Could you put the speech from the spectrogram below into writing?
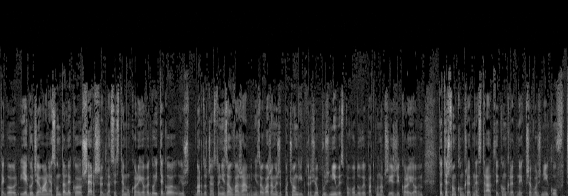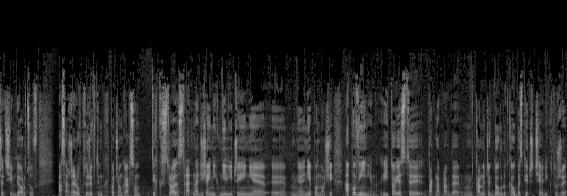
tego jego działania są daleko szersze dla systemu kolejowego i tego już bardzo często nie zauważamy. Nie zauważamy, że pociągi, które się opóźniły z powodu wypadku na przejeździe kolejowym, to też są konkretne straty konkretnych przewoźników, przedsiębiorców, pasażerów, którzy w tych pociągach są. Tych strat na dzisiaj nikt nie liczy i nie, e, nie ponosi, a powinien. I to jest y, tak naprawdę kamyczek do ogródka ubezpieczycieli, którzy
